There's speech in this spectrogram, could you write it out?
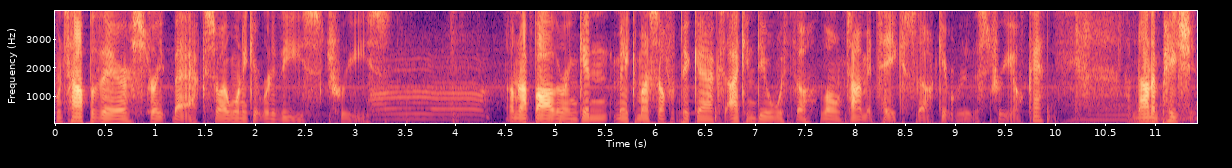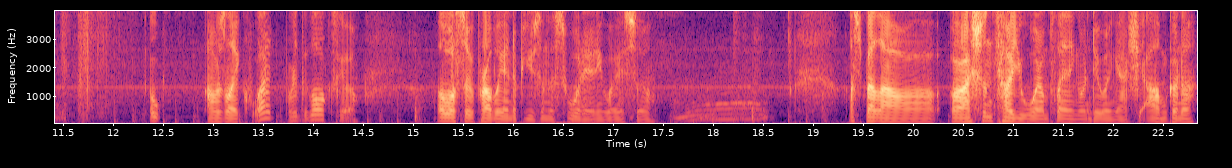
on top of there straight back, so I want to get rid of these trees. I'm not bothering getting making myself a pickaxe. I can deal with the long time it takes to get rid of this tree, okay? I'm not impatient. Oh, I was like, what? Where'd the logs go? I'll also probably end up using this wood anyway, so... I'll spell out... Or I shouldn't tell you what I'm planning on doing, actually. I'm gonna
